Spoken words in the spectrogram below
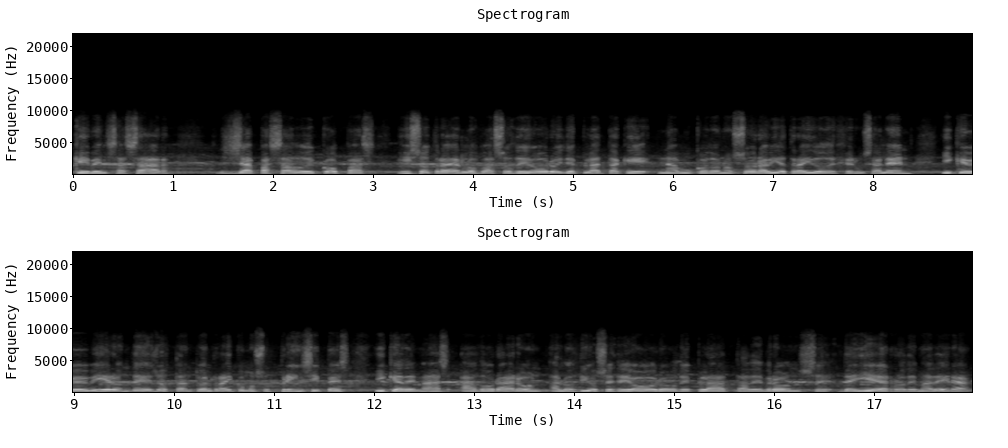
que Belsasar, ya pasado de copas, hizo traer los vasos de oro y de plata que Nabucodonosor había traído de Jerusalén y que bebieron de ellos tanto el rey como sus príncipes y que además adoraron a los dioses de oro, de plata, de bronce, de hierro, de madera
